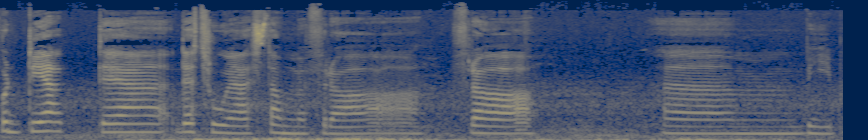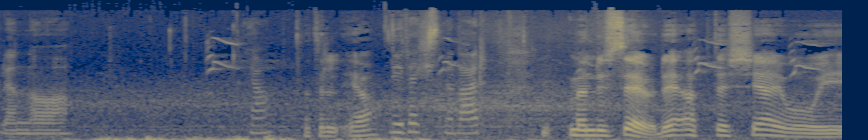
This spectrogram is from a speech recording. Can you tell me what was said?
For det, det, det tror jeg stammer fra, fra um, Bibelen og ja, Dette, ja. de tekstene der. Men du ser jo det at det skjer jo i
